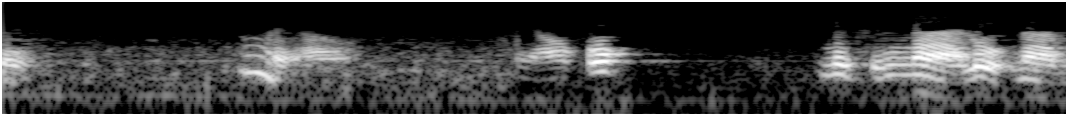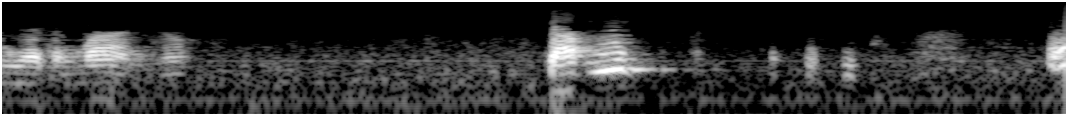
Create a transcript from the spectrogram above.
นี่ไม่เอาไม่เอาปุ๊บนึกถึงหน้าลูกหน้าเมียทางบ้านเนาะจับอีกโอ้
